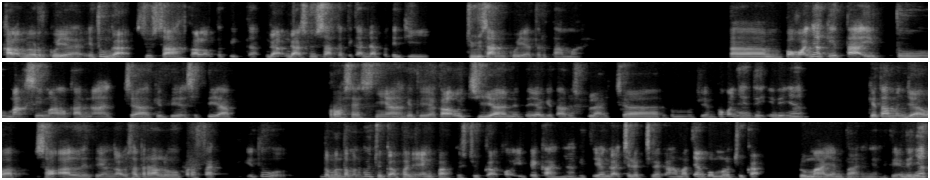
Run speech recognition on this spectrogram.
kalau menurutku ya itu nggak susah kalau ketika nggak nggak susah ketika dapetin di jurusanku ya terutama. Um, pokoknya kita itu maksimalkan aja gitu ya setiap prosesnya gitu ya. Kalau ujian itu ya kita harus belajar kemudian. Pokoknya inti intinya kita menjawab soal itu ya nggak usah terlalu perfect. Itu teman-temanku juga banyak yang bagus juga kok IPK-nya gitu ya nggak jelek-jelek amat. Yang kumul juga lumayan banyak gitu intinya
